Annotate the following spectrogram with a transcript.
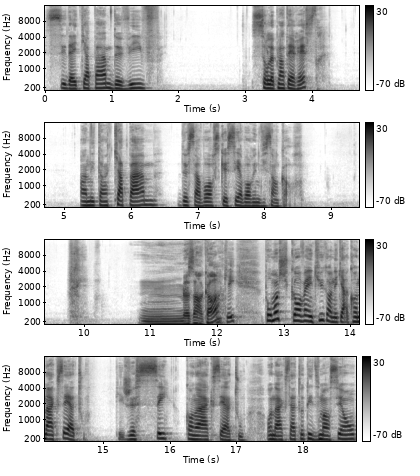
c'est d'être capable de vivre sur le plan terrestre en étant capable de savoir ce que c'est avoir une vie sans corps. Hmm, Mais encore? OK? Pour moi, je suis convaincue qu'on a accès à tout. OK? Je sais qu'on a accès à tout. On a accès à toutes les dimensions,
